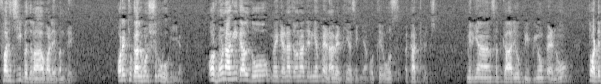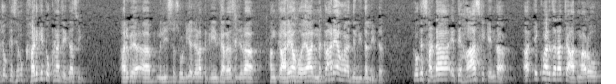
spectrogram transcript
ਫਰਜ਼ੀ ਬਦਲਾਅ ਵਾਲੇ ਬੰਦੇ। ਔਰ ਇੱਥੋਂ ਗੱਲ ਹੁਣ ਸ਼ੁਰੂ ਹੋ ਗਈ ਆ। ਔਰ ਹੁਣ ਆ ਗਈ ਗੱਲ ਦੋ ਮੈਂ ਕਹਿਣਾ ਚਾਹੁੰਦਾ ਜਿਹੜੀਆਂ ਭੈਣਾਂ ਬੈਠੀਆਂ ਸੀਗੀਆਂ ਉੱਥੇ ਉਸ ਇਕੱਠ ਵਿੱਚ। ਮੇਰੀਆਂ ਸਤਿਕਾਰਯੋਗ ਬੀਬੀਓ, ਭੈਣੋ, ਤੁਹਾਡੇ ਚੋਂ ਕਿਸੇ ਨੂੰ ਖੜ ਕੇ ਟੋਕਣਾ ਚਾਹੀਦਾ ਸੀ। ਅਰਵ ਮਨੀਸ਼ ਸਿਸੋਦੀਆ ਜਿਹੜਾ ਤਕਰੀਰ ਕਰ ਰਿਹਾ ਸੀ, ਜਿਹੜਾ ਹੰਕਾਰਿਆ ਹੋਇਆ, ਨਕਾਰਿਆ ਹੋਇਆ ਦਿੱਲੀ ਦਾ ਲੀਡਰ। ਕਿਉਂਕਿ ਸਾਡਾ ਇਤਿਹਾਸ ਕੀ ਕਹਿੰਦਾ ਇੱਕ ਵਾਰ ਜ਼ਰਾ ਝਾਤ ਮਾਰੋ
